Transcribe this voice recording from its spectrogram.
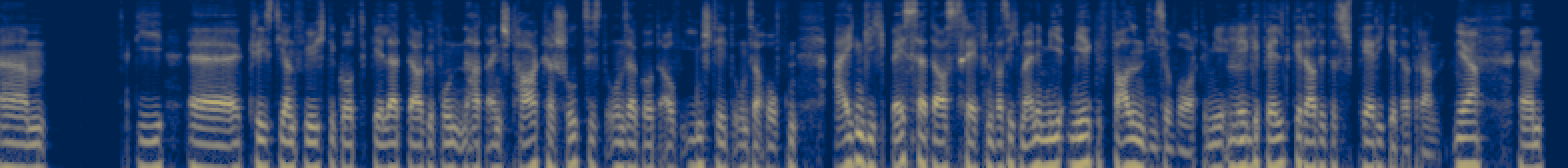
ähm, die äh, Christian Fürchte Gott Gellert da gefunden hat. Ein starker Schutz ist unser Gott, auf ihn steht unser Hoffen. Eigentlich besser das treffen, was ich meine. Mir, mir gefallen diese Worte. Mir, mhm. mir gefällt gerade das Sperrige daran. Ja. Ähm,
